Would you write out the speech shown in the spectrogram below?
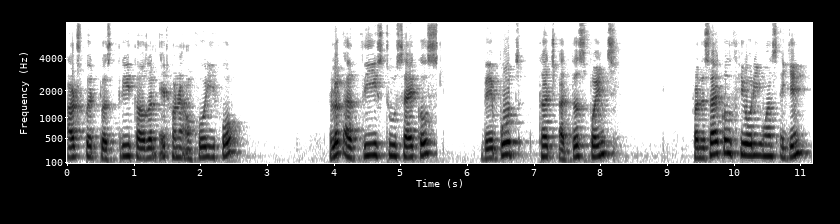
r squared plus 3844. Look at these two circles. They both touch at this point. From the circle theory once again,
